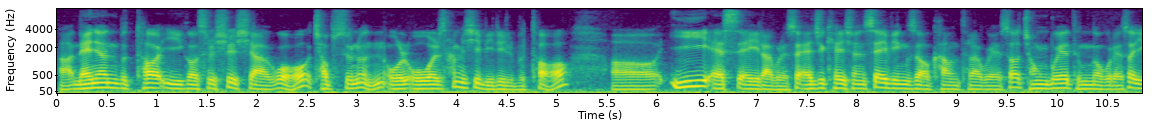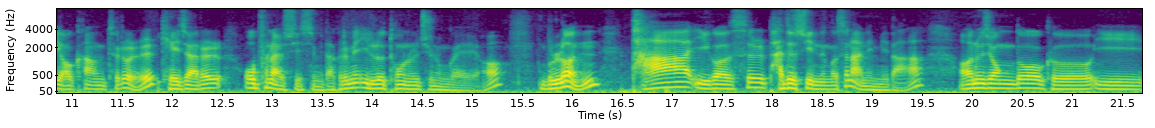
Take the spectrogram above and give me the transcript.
아, 내년부터 이것을 실시하고 접수는 올 5월 31일부터 어, ESA라고 해서 Education Savings Account라고 해서 정부에 등록을 해서 이 어카운트를 계좌를 오픈할 수 있습니다. 그러면 일로 돈을 주는 거예요. 물론 다 이것을 받을 수 있는 것은 아닙니다. 어느 정도 그이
